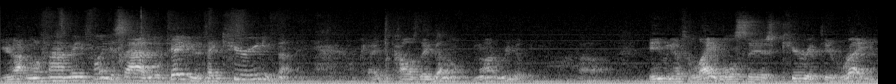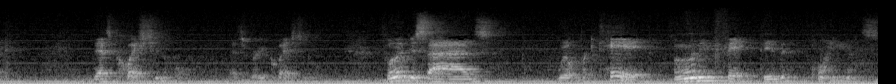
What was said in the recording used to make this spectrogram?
You're not going to find many fungicides that will tell you that they cure anything, okay? Because they don't, not really. Uh, even if the label says curative rate, that's questionable. That's very questionable. Fungicides will protect uninfected plants,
